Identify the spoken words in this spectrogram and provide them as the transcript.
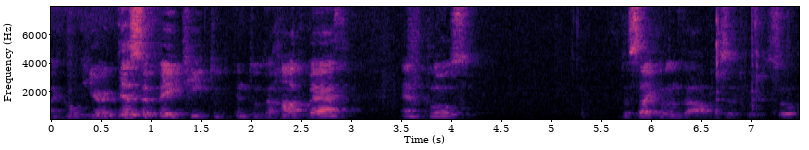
I go here, dissipate heat to- into the hot bath, and close the cycle in the opposite way. So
